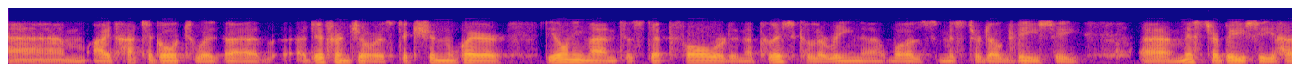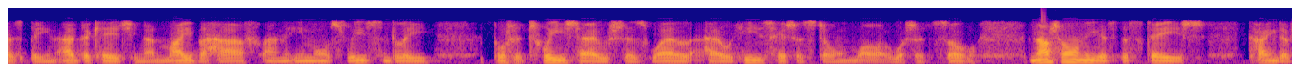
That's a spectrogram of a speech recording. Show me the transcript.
Um, I've had to go to a, a, a, different jurisdiction where the only man to step forward in a political arena was Mr. Doug Beattie. Uh, Mr. Beattie has been advocating on my behalf, and he most recently put a tweet out as well how he's hit a stone wall with it. So not only is the state kind of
